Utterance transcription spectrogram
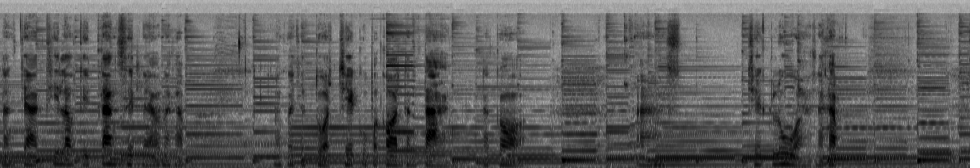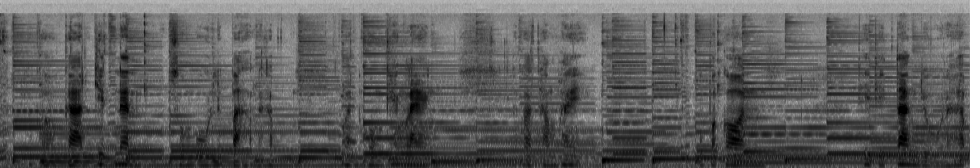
หลังจากที่เราติดตั้งเสร็จแล้วนะครับ เราก็จะตรวจเช็คอุปกรณ์ต่างๆ แล้วก็เช็ครั่วนะครับแล้วก็การยึดแน่นสมบูรณ์หรือเปล่านะครับ มันคงแข็งแรง แล้วก็ทำให้อุปกรณ์ที่ติดตั้งอยู่นะครับ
